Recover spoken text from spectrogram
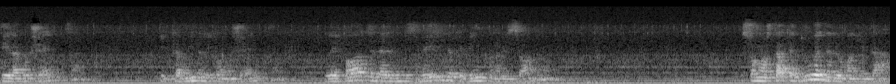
E la coscienza, il cammino di conoscenza, le forze del risveglio che vincono il sonno sono state due nell'umanità.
